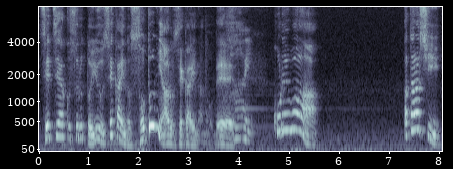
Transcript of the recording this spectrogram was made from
節約するという世界の外にある世界なのではい。これは新しい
